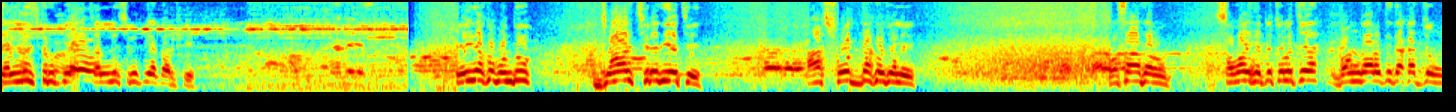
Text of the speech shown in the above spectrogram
চল্লিশ রুপিয়া চল্লিশ রুপিয়া করকে। এই দেখো বন্ধু জল ছেড়ে দিয়েছে। আর স্রোত দেখো জলে। অসাধারণ। সবাই হেঁটে চলেছে গঙ্গা আরতি দেখার জন্য।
